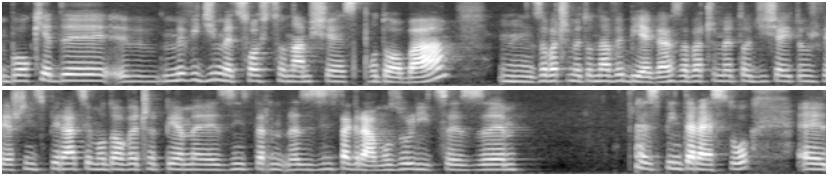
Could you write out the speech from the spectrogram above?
bo kiedy my widzimy coś, co nam się spodoba, mm, zobaczymy to na wybiegach, zobaczymy to dzisiaj, to już wiesz, inspiracje modowe czerpiemy z, z Instagramu, z ulicy, z z Pinterestu, e,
